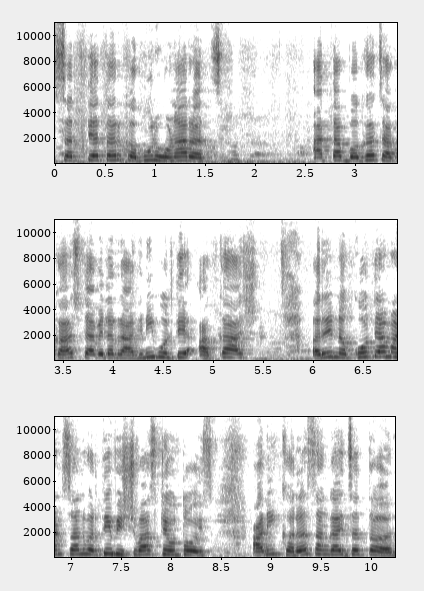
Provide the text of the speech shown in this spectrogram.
सत्य तर कबूल होणारच आता बघच आकाश. त्यावेळेला रागणी बोलते आकाश अरे नको त्या माणसांवरती विश्वास ठेवतोयस. आणि खरं सांगायचं तर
